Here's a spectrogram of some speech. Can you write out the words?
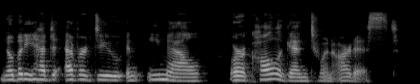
Nobody had to ever do an email or a call again to an artist.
